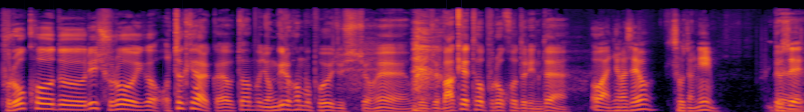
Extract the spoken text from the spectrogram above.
브로커들이 주로 이거 어떻게 할까요? 또 한번 연기력 한번 보여주시죠. 예, 우리 이제 마케터 브로커들인데 어 안녕하세요, 소장님. 네. 요새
